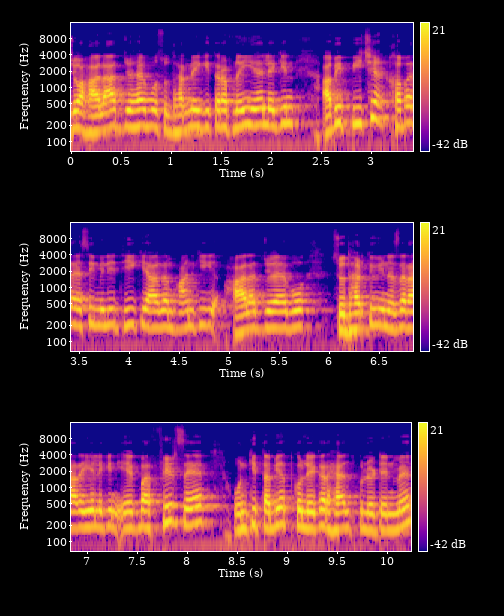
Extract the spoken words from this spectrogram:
जो हालात जो है वो सुधरने की तरफ़ नहीं है, लेकिन अभी पीछे खबर ऐसी मिली थी कि आज़म खान की हालत जो है वो सुधरती हुई नज़र आ रही है, लेकिन एक बार फिर से उनकी तबीयत को लेकर हेल्थ बुलेटिन में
